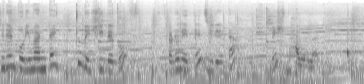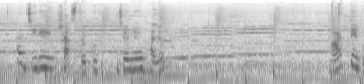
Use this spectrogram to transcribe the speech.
জিরের পরিমাণটা একটু বেশি দেব, কারণ এতে জিরেটা বেশ ভালো লাগে। আর জিরে স্বাস্থ্যর জন্যও ভালো। আর দেব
